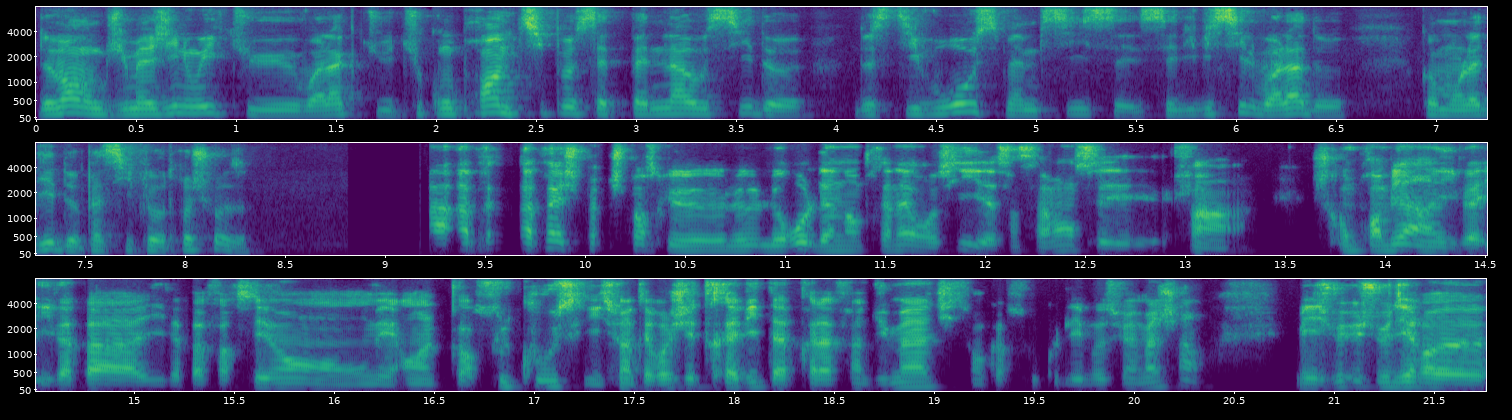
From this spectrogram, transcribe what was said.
devant. Donc, j'imagine, oui, que, tu, voilà, que tu, tu, comprends un petit peu cette peine-là aussi de, de Steve Bruce, même si c'est difficile, voilà, de, comme on l'a dit, de pas siffler autre chose. Après, après je, je, pense que le, le rôle d'un entraîneur aussi, sincèrement, c'est, enfin, je comprends bien, hein, il va, il va pas, il va pas forcément, on est encore sous le coup, ils sont interrogés très vite après la fin du match, ils sont encore sous le coup de l'émotion et machin. Mais je, je veux dire, euh,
